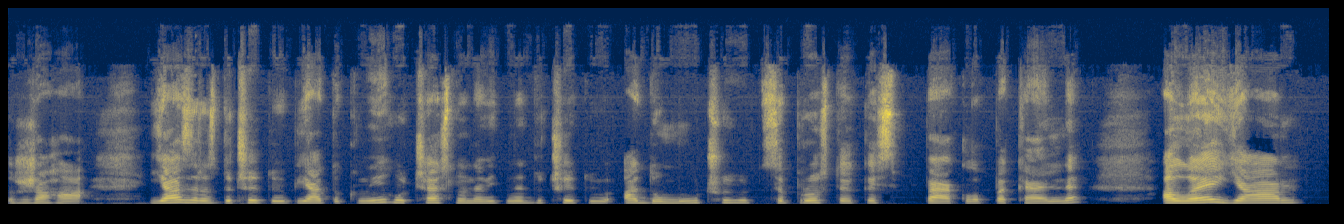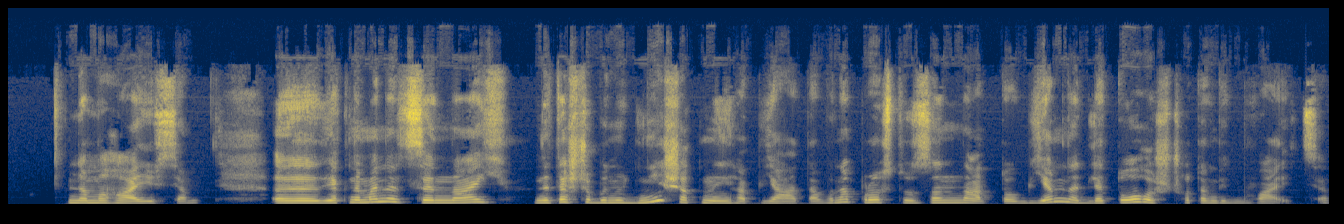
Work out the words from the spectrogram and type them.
жага. Я зараз дочитую п'яту книгу, чесно, навіть не дочитую, а домучую. Це просто якесь пекло пекельне. Але я намагаюся. Е, Як на мене, це най. Не те, щоб нудніша книга п'ята, вона просто занадто об'ємна для того, що там відбувається.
